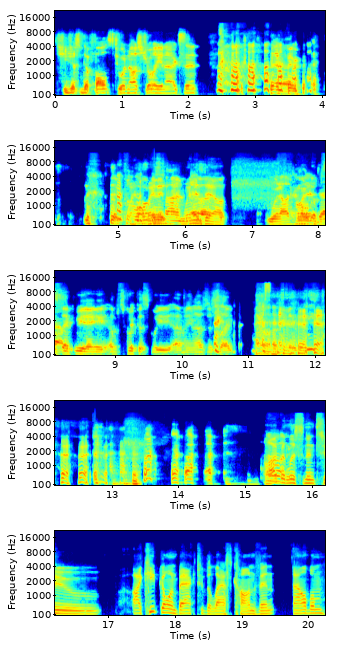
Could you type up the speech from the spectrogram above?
she just defaults to an Australian accent. when, in, time, when in uh, doubt. When I I when called in up doubt. Sequia Obsquickasqui. I mean, I was just like, I don't know. how to say this. Well, I've been listening to. I keep going back to the last Convent album.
